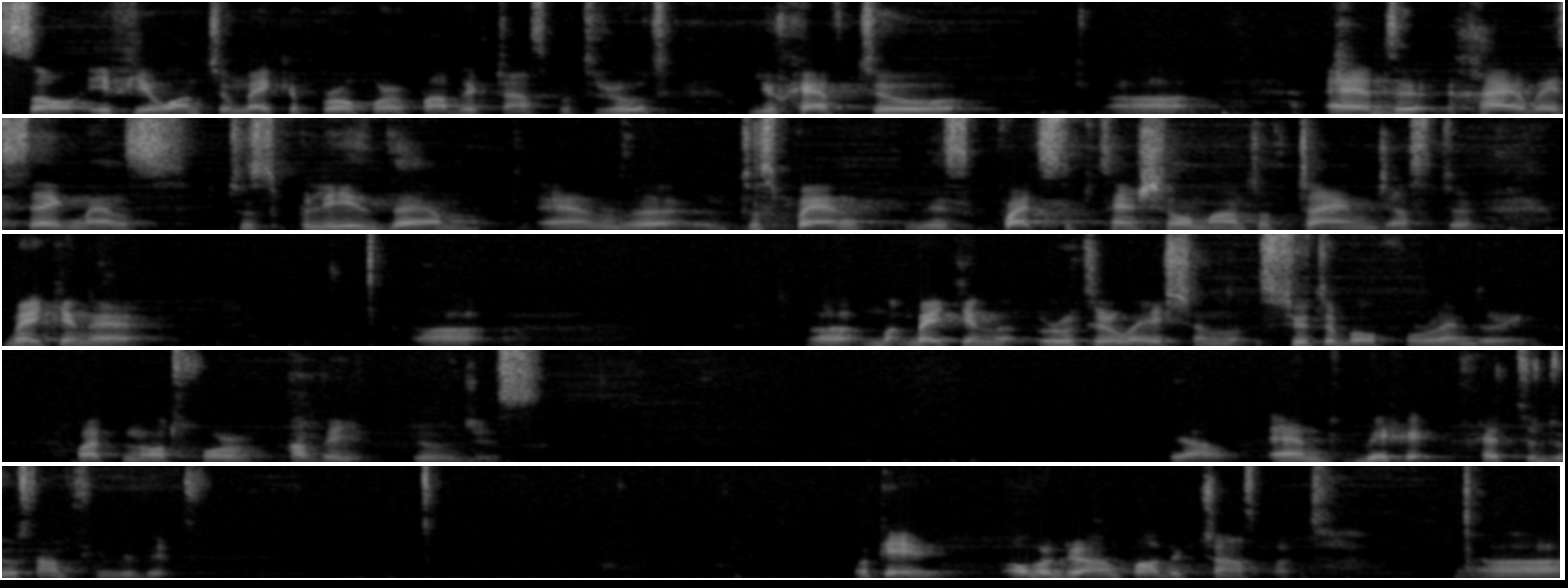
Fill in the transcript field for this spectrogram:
So if you want to make a proper public transport route, you have to uh, add highway segments, to split them, and uh, to spend this quite substantial amount of time just to making a uh, uh making route relation suitable for rendering, but not for other usages. Yeah, and we had to do something with it. Okay, overground public transport. Uh,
